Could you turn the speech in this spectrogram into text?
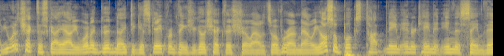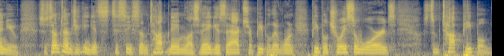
if you want to check this guy out, you want a good night to escape from things, you go check this show out. It's over on Maui. He also books top name entertainment in this same venue. So sometimes you can get to see some top name Las Vegas acts or people that won People Choice Awards. Some top people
